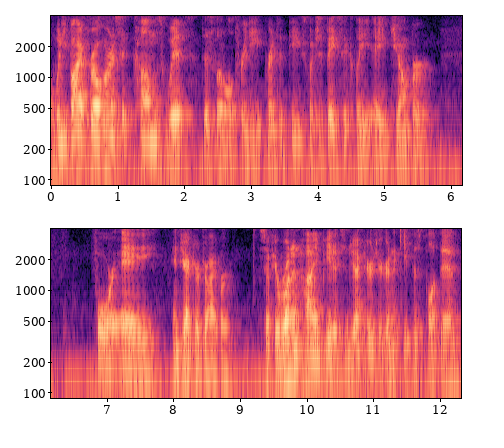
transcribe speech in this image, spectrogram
When you buy a Pro harness, it comes with this little 3D printed piece, which is basically a jumper for a injector driver. So if you're running high impedance injectors, you're gonna keep this plugged in.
